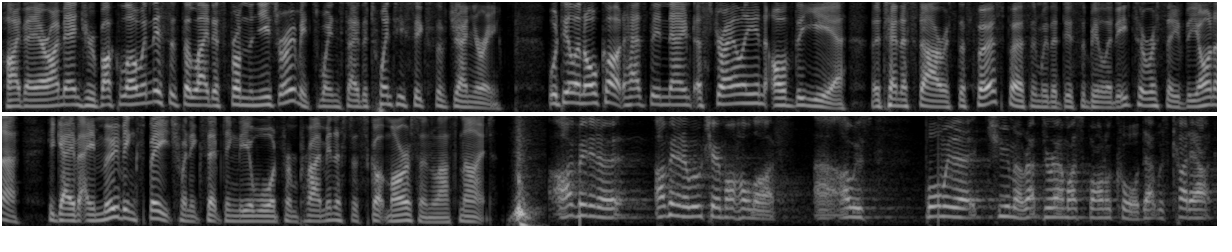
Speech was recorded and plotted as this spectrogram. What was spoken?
Hi there, I'm Andrew Bucklow, and this is the latest from the newsroom. It's Wednesday, the 26th of January. Well, Dylan Alcott has been named Australian of the Year. The tennis star is the first person with a disability to receive the honour. He gave a moving speech when accepting the award from Prime Minister Scott Morrison last night. I've been in a, I've been in a wheelchair my whole life. Uh, I was born with a tumour wrapped around my spinal cord that was cut out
